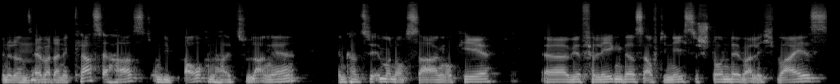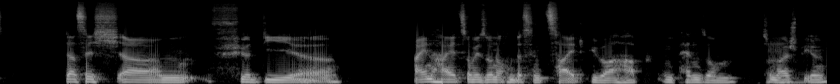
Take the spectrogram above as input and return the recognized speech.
Wenn du dann mhm. selber deine Klasse hast und die brauchen halt zu lange, dann kannst du immer noch sagen, okay, äh, wir verlegen das auf die nächste Stunde, weil ich weiß, dass ich ähm, für die äh, Einheit sowieso noch ein bisschen Zeit über habe im Pensum zum mhm. Beispiel.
